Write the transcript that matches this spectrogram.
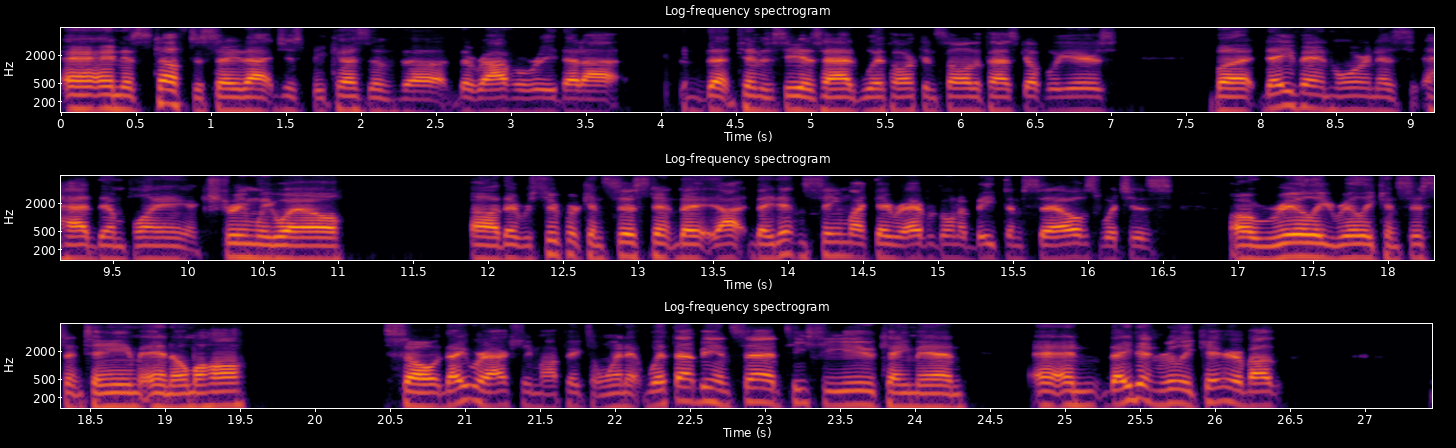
and, and, it's tough to say that just because of the the rivalry that I that Tennessee has had with Arkansas the past couple years. But Dave Van Horn has had them playing extremely well. Uh, they were super consistent. They uh, they didn't seem like they were ever going to beat themselves, which is a really really consistent team in Omaha. So they were actually my pick to win it. With that being said, TCU came in and they didn't really care about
